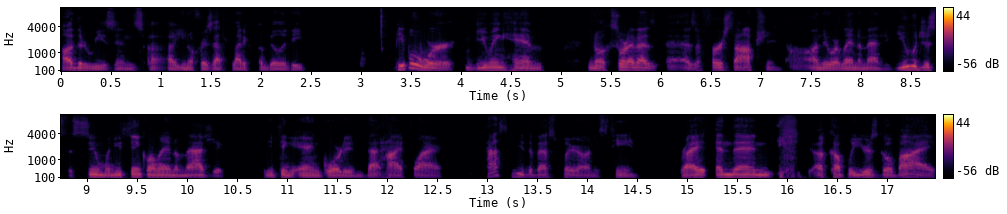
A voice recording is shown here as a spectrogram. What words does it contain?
other reasons, uh, you know, for his athletic ability, people were viewing him, you know, sort of as as a first option on the Orlando Magic. You would just assume when you think Orlando Magic, you think Aaron Gordon, that high flyer, has to be the best player on his team, right? And then a couple years go by,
